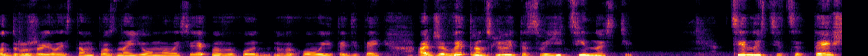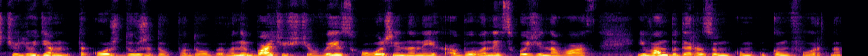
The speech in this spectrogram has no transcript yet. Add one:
одружились, там познайомилися, як ви виховуєте дітей. Адже ви транслюєте свої цінності. Цінності це те, що людям також дуже до вподоби. Вони бачать, що ви схожі на них або вони схожі на вас, і вам буде разом комфортно.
